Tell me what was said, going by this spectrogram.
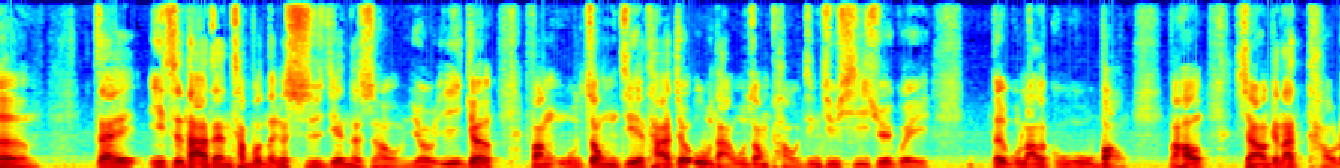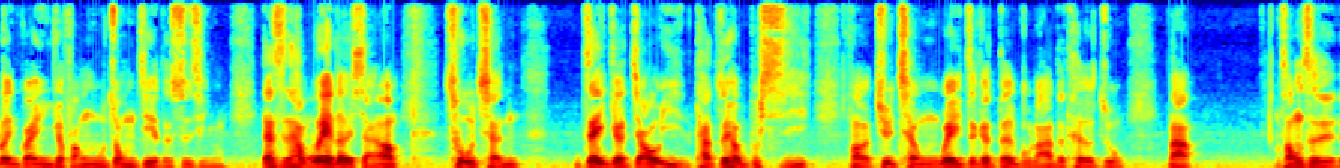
呃，在一次大战差不多那个时间的时候，有一个房屋中介，他就误打误撞跑进去吸血鬼德古拉的古堡，然后想要跟他讨论关于一个房屋中介的事情。但是他为了想要促成这个交易，他最后不惜哦去成为这个德古拉的特助。那从此，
